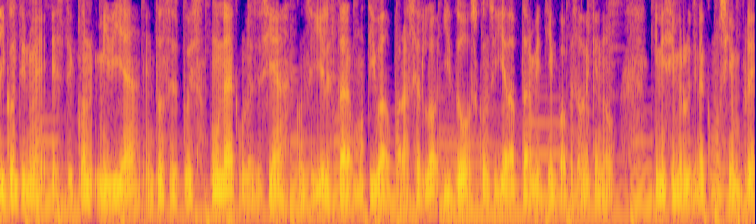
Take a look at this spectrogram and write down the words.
y continué este, con mi día. Entonces, pues una, como les decía, conseguí el estar motivado para hacerlo y dos, conseguí adaptar mi tiempo a pesar de que no inicié mi rutina como siempre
